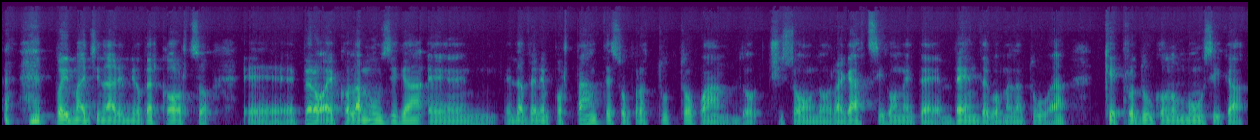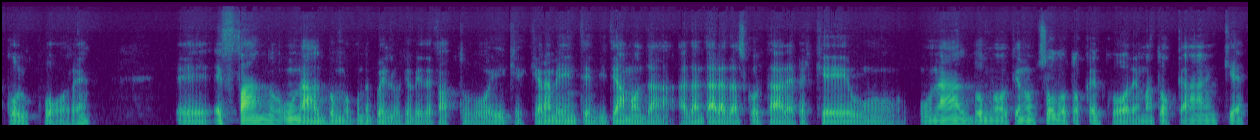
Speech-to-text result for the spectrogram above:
yes. puoi immaginare il mio percorso. Eh, però ecco, la musica è, è, davvero importante soprattutto quando ci sono ragazzi come te, band come la tua, che producono musica col cuore eh, e fanno un album come quello che avete fatto voi, che chiaramente invitiamo ad, ad andare ad ascoltare perché è un, un, album che non solo tocca il cuore, ma tocca anche,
